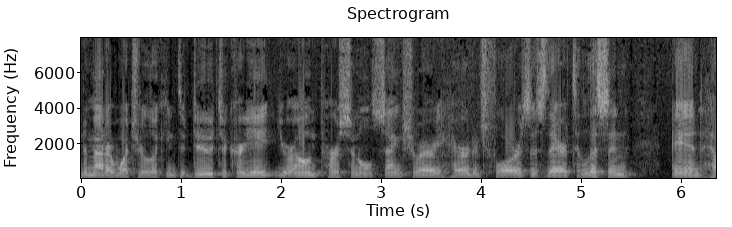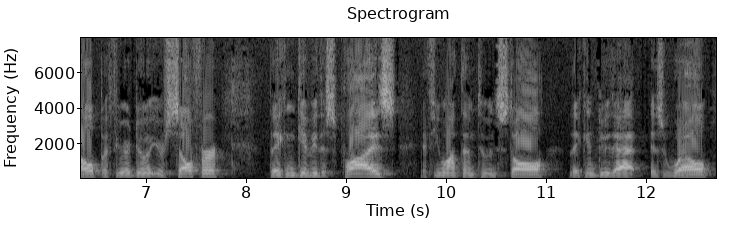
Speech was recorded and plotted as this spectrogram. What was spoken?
No matter what you're looking to do to create your own personal sanctuary, Heritage Floors is there to listen and help. If you're a do it yourselfer, they can give you the supplies. If you want them to install, they can do that as well.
